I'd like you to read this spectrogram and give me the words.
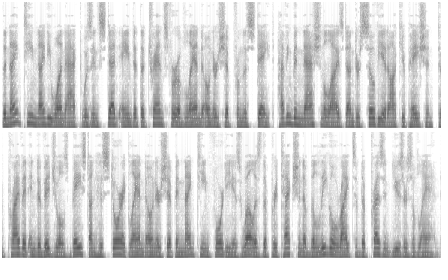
The 1991 Act was instead aimed at the transfer of land ownership from the state having been nationalized under Soviet occupation to private individuals based on historic land ownership in 1940 as well as the protection of the legal rights of the present users of land.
